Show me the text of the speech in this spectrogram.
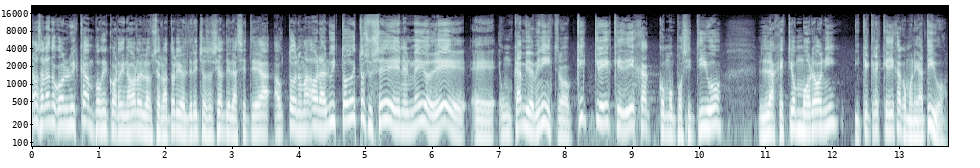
estamos hablando con Luis Campos, que es coordinador del Observatorio del Derecho Social de la CTA Autónoma. Ahora, Luis, todo esto sucede en el medio de eh, un cambio de ministro. ¿Qué crees que deja como positivo la gestión Moroni y qué crees que deja como negativo?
